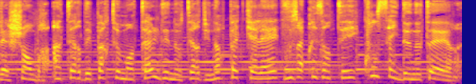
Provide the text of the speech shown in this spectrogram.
La Chambre interdépartementale des notaires du Nord-Pas-de-Calais vous a présenté Conseil de notaire.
